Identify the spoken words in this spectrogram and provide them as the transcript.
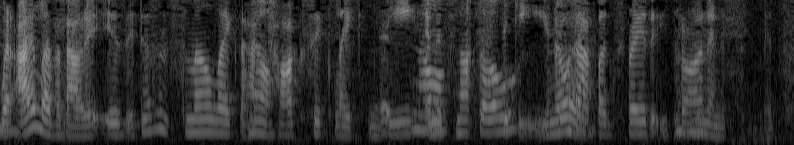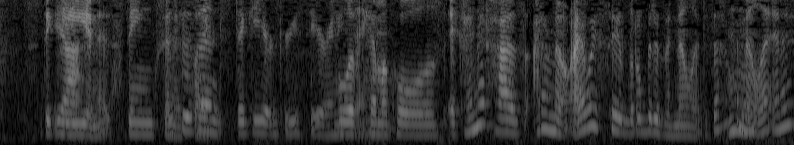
what I love about it is it doesn't smell like that No. toxic like It and it's not so sticky. You know good. that bug spray that you put on and it's it's sticky Yeah. and it stinks and this it's isn't like sticky or greasy or anything. full of chemicals. It kind of has I don't know. I always say a little bit of vanilla. Does it have Mm-hmm. vanilla in it?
